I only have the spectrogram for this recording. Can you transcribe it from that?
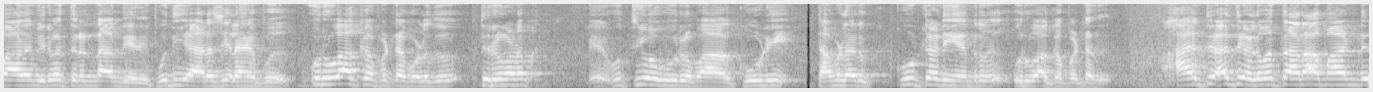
மாதம் இருபத்தி ரெண்டாம் தேதி புதிய அரசியலமைப்பு உருவாக்கப்பட்ட பொழுது திருமணம் உத்தியோகபூர்வமாக கூடி தமிழர் கூட்டணி என்று உருவாக்கப்பட்டது. ஆயிரத்தி தொள்ளாயிரத்தி எழுபத்தாறாம் ஆண்டு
